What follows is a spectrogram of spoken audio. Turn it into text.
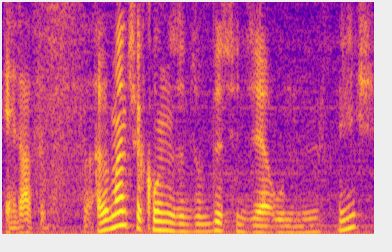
Ey, das ist... Also manche Kunden sind so ein bisschen sehr unhöflich.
